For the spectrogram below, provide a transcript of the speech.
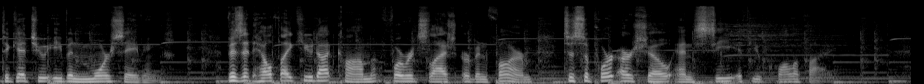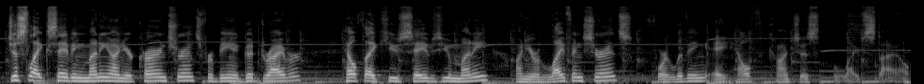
to get you even more savings. Visit healthiq.com forward slash urban farm to support our show and see if you qualify. Just like saving money on your car insurance for being a good driver, Health IQ saves you money on your life insurance for living a health conscious lifestyle.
